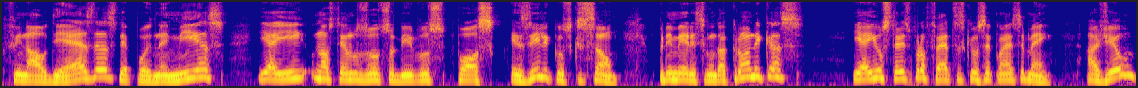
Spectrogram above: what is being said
o final de Esdras, depois Neemias, e aí nós temos os outros livros pós-exílicos, que são 1 e 2 Crônicas, e aí os três profetas que você conhece bem. Ageu,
